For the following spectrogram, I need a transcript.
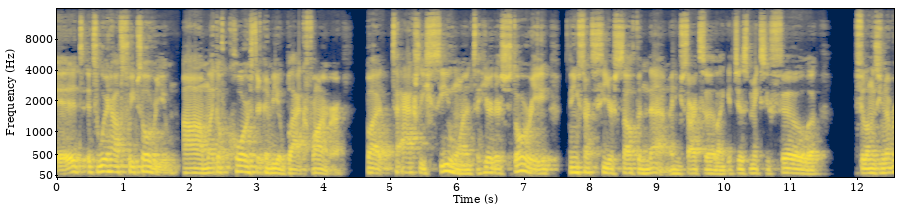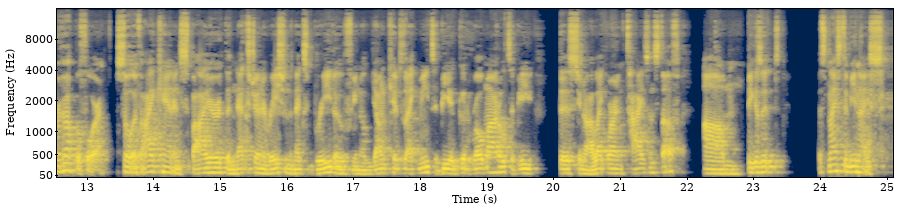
it's it's weird how it sweeps over you. Um, like of course there can be a black farmer, but to actually see one, to hear their story, then you start to see yourself in them, and you start to like it just makes you feel feelings you've never felt before. So if I can inspire the next generation, the next breed of you know young kids like me to be a good role model, to be this, you know, I like wearing ties and stuff um, because it it's nice to be nice.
